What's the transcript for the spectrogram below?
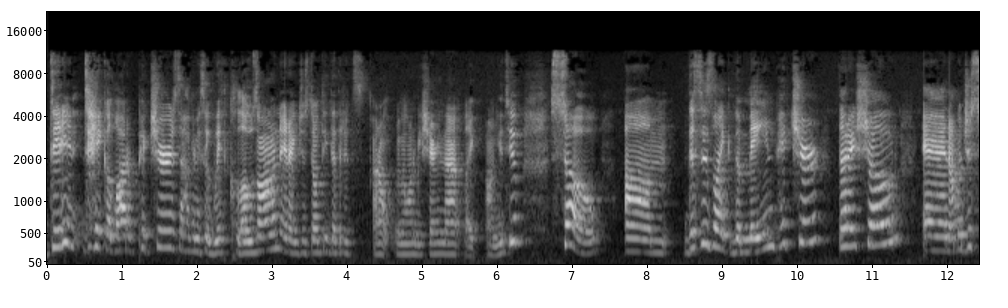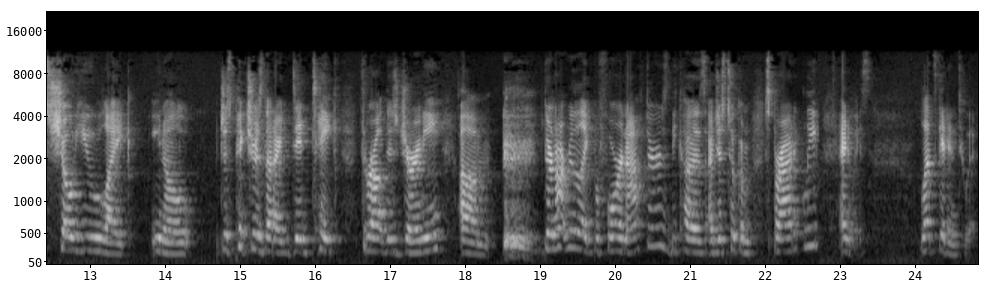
didn't take a lot of pictures, how can I say, with clothes on, and I just don't think that it's, I don't really want to be sharing that, like, on YouTube. So, um, this is, like, the main picture that I showed, and I'm gonna just show you, like, you know, just pictures that I did take throughout this journey. Um, they're not really like before and afters because I just took them sporadically. Anyways, let's get into it.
